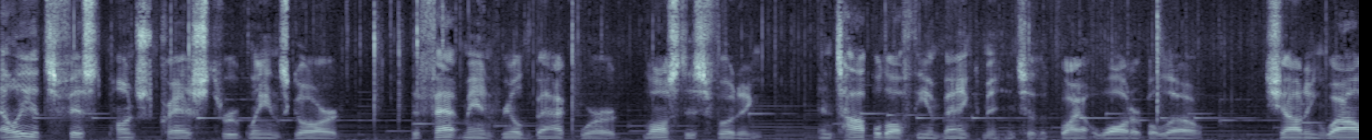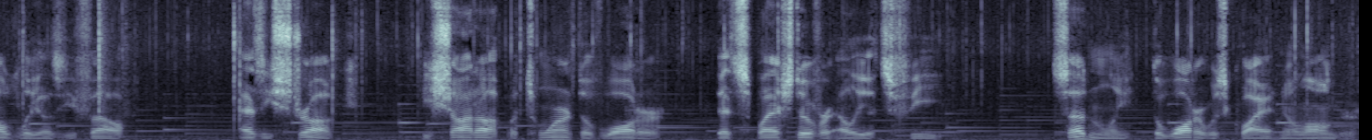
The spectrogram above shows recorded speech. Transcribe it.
Elliot's fist punched crashed through Blaine's guard. The fat man reeled backward, lost his footing, and toppled off the embankment into the quiet water below, shouting wildly as he fell. As he struck, he shot up a torrent of water that splashed over Elliot's feet. Suddenly, the water was quiet no longer.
